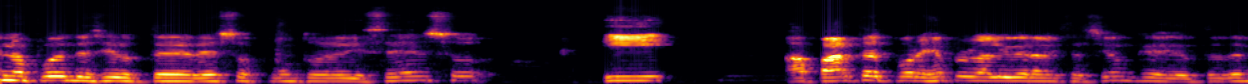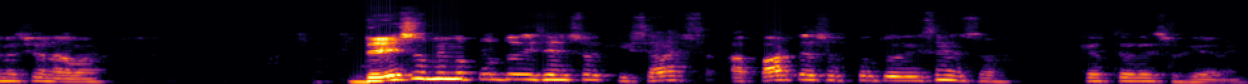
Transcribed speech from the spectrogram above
nos pueden decir ustedes de esos puntos de disenso? Y aparte, por ejemplo, la liberalización que ustedes mencionaban, de esos mismos puntos de disenso, quizás, aparte de esos puntos de disenso, ¿qué ustedes sugieren?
